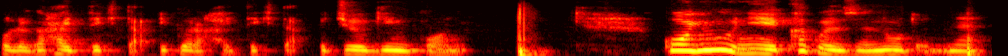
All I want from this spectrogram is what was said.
これが入ってきた、いくら入ってきた、宇宙銀行に。こういうふうに書くんですよ、ノートにね。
